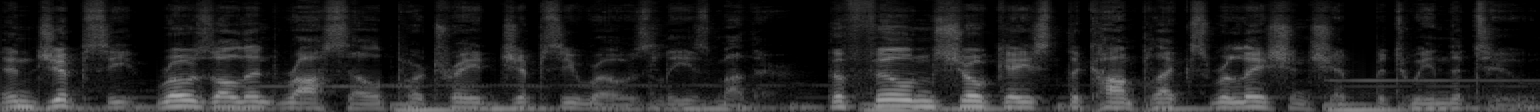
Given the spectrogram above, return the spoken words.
In Gypsy, Rosalind Russell portrayed Gypsy Rose Lee's mother. The film showcased the complex relationship between the two,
